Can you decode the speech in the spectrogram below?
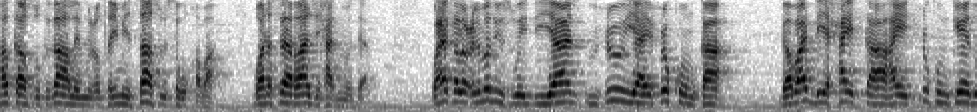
halkaasuu kaga hadlay ibnu cuthaymiin saasuu isagu qabaa. Waana sidaa raajixaad moodaa. Waxay kaloo culimmadu isweydiiyaan muxuu yahay xukunka gabadhii xaydka ahayd xukunkeedu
